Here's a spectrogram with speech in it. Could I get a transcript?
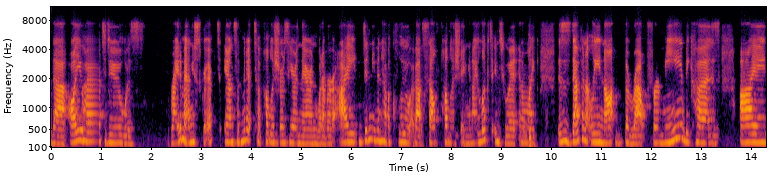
that all you had to do was write a manuscript and submit it to publishers here and there and whatever. I didn't even have a clue about self publishing. And I looked into it and I'm like, this is definitely not the route for me because I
